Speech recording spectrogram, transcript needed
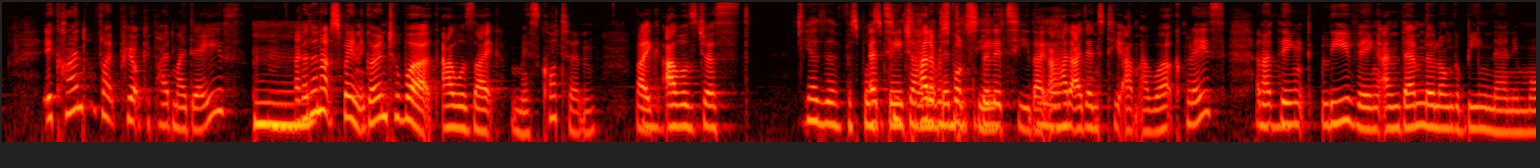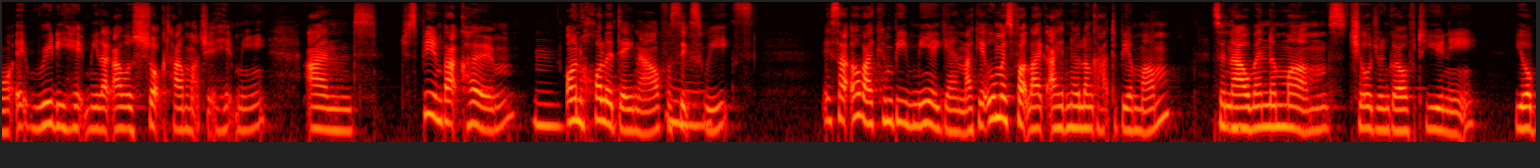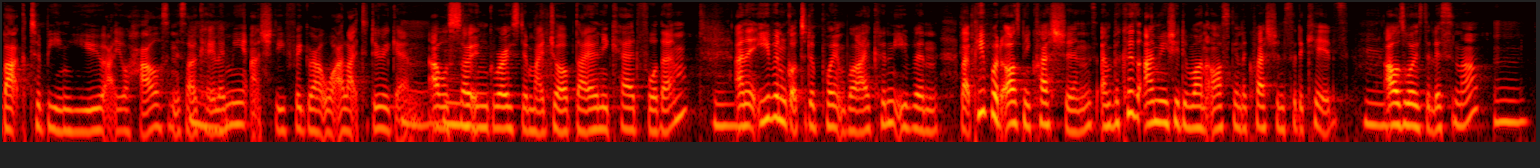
It kind of like preoccupied my days. Mm. Like I don't know how to explain it. Going to work, I was like Miss Cotton. Like mm. I was just yeah, had a a teacher. I had a identity. responsibility. Like i had identity at my workplace. And i mm. think leaving and them no longer being there anymore it really hit me. Like i was shocked how much it hit me. And just being back home on holiday now for six weeks it's like oh i can be me again. Like it almost felt like i no longer had to be a mum. So now when the mums children go off to uni you're back to being you at your house and it's like okay mm. let me actually figure out what i like to do again. Mm. I was so mm. engrossed in my job that i only cared for them. And it even got to the point where i couldn't even like people would ask me questions and because i'm usually the one asking the questions to the kids i was always the listener.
